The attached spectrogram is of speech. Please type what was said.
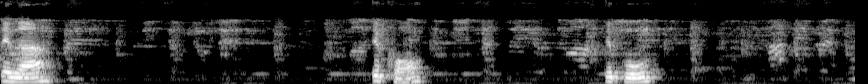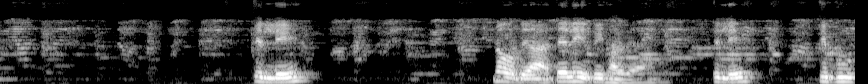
တင်ကတစ်ခွန်တစ်ကူ တစ်လေးတော့ဗျာအတဲလေးပေးထားတယ်ဗျာတစ်လေးတစ်ဘူး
